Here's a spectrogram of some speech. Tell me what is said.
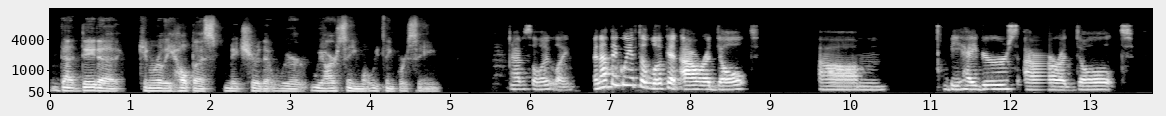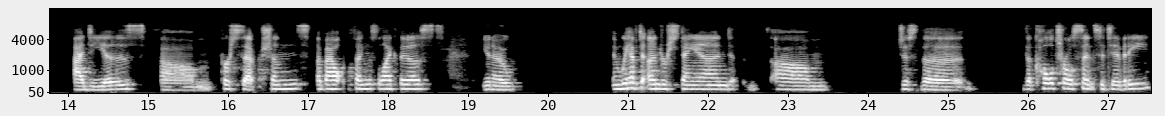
That data can really help us make sure that we're, we are seeing what we think we're seeing. Absolutely. And I think we have to look at our adult um, behaviors, our adult ideas, um, perceptions about things like this, you know, and we have to understand um, just the the cultural sensitivity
